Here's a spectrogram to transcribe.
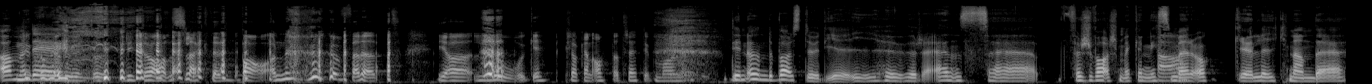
Ja, men nu kommer jag det... gå ut och ritualslakta ett barn för att jag log klockan 8.30 på morgonen. det är en underbar studie i hur ens eh, försvarsmekanismer och eh, liknande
